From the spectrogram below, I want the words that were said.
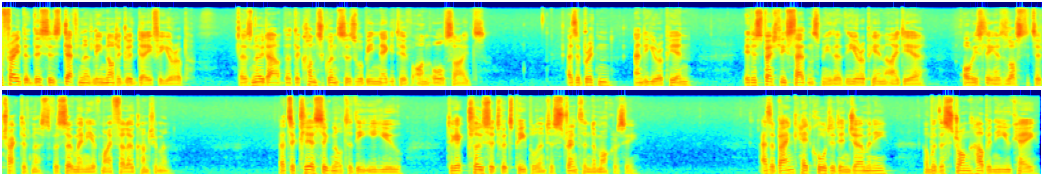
afraid that this is definitely not a good day for Europe. There's no doubt that the consequences will be negative on all sides. As a Briton and a European, it especially saddens me that the European idea obviously has lost its attractiveness for so many of my fellow countrymen. That's a clear signal to the EU to get closer to its people and to strengthen democracy. As a bank headquartered in Germany and with a strong hub in the UK,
